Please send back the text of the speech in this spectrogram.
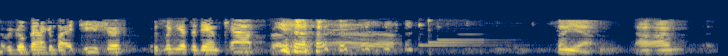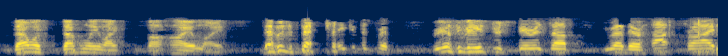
I would go back and buy a t-shirt. I was looking at the damn caps. But, uh, So yeah, uh, I'm. That was definitely like the highlight. that was the best thing of the trip. Really raised your spirits up. You had their hot fried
